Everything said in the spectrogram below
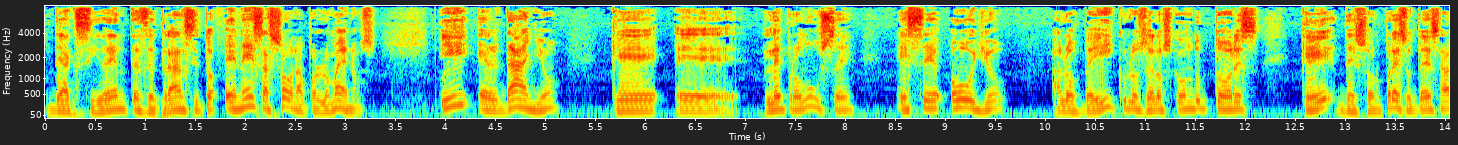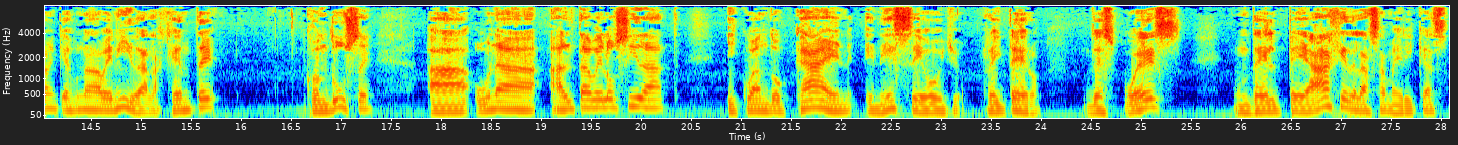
de accidentes de tránsito en esa zona por lo menos y el daño que eh, le produce ese hoyo a los vehículos de los conductores que de sorpresa, ustedes saben que es una avenida, la gente conduce a una alta velocidad y cuando caen en ese hoyo, reitero, después del peaje de las Américas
